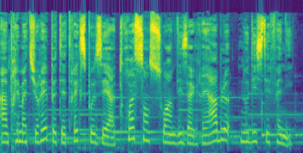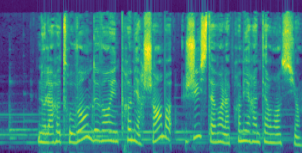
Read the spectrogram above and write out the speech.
un prématuré peut être exposé à 300 soins désagréables, nous dit Stéphanie. Nous la retrouvons devant une première chambre, juste avant la première intervention.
